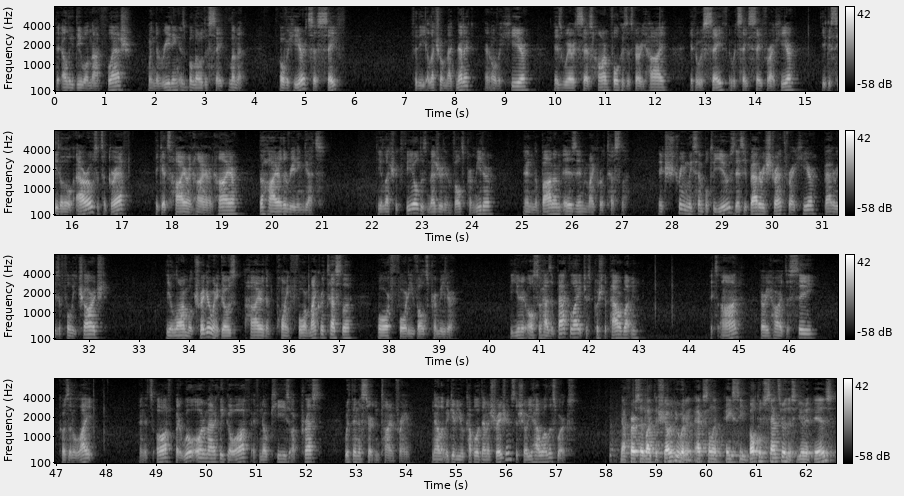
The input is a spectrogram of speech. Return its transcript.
The LED will not flash when the reading is below the safe limit. Over here it says safe for the electromagnetic and over here is where it says harmful because it's very high. If it was safe, it would say safe right here. You can see the little arrows, it's a graph. It gets higher and higher and higher, the higher the reading gets. The electric field is measured in volts per meter, and the bottom is in microtesla. Extremely simple to use. There's your battery strength right here. Batteries are fully charged. The alarm will trigger when it goes higher than 0.4 microtesla or 40 volts per meter. The unit also has a backlight. Just push the power button. It's on. Very hard to see because of the light and it's off but it will automatically go off if no keys are pressed within a certain time frame. Now let me give you a couple of demonstrations to show you how well this works. Now first I'd like to show you what an excellent AC voltage sensor this unit is.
